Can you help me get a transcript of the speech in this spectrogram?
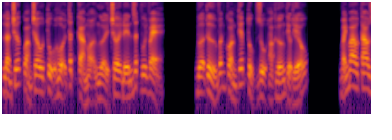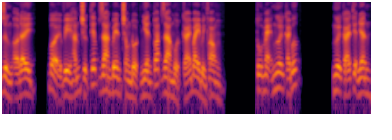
Lần trước quảng châu tụ hội tất cả mọi người chơi đến rất vui vẻ bựa tử vẫn còn tiếp tục dụ hoặc hướng tiểu thiếu. Bánh bao tao dừng ở đây, bởi vì hắn trực tiếp gian bên trong đột nhiên toát ra một cái bay bình phong. Tụ mẹ ngươi cái bức. Ngươi cái tiện nhân.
